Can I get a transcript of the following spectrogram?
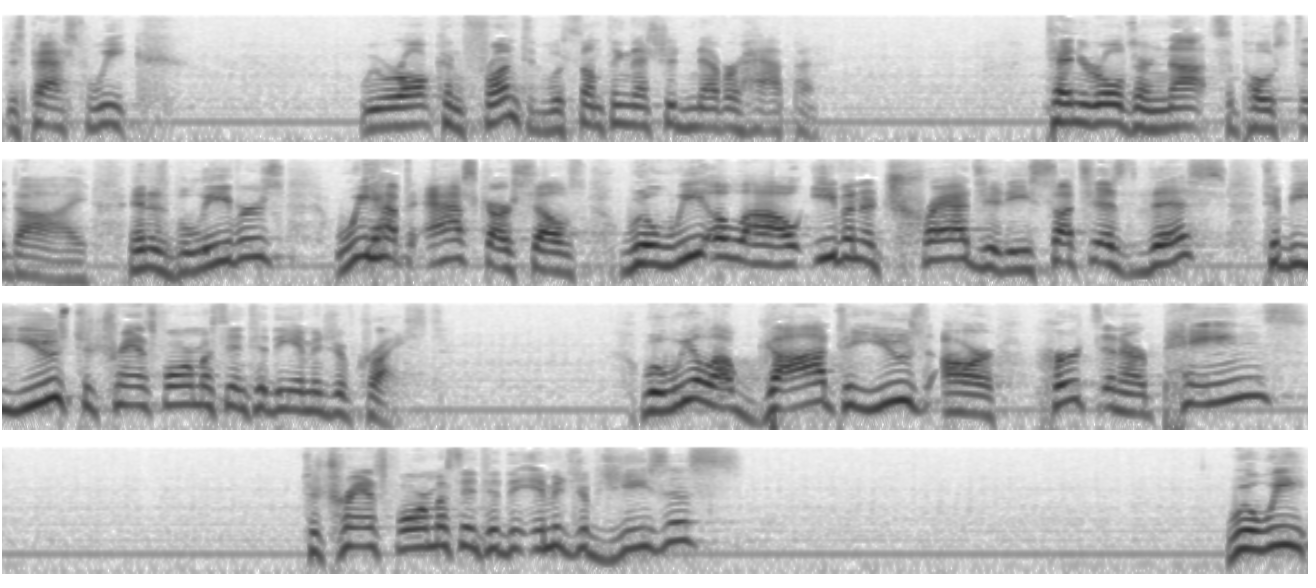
This past week, we were all confronted with something that should never happen. 10 year olds are not supposed to die. And as believers, we have to ask ourselves will we allow even a tragedy such as this to be used to transform us into the image of Christ? Will we allow God to use our hurts and our pains to transform us into the image of Jesus? Will we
